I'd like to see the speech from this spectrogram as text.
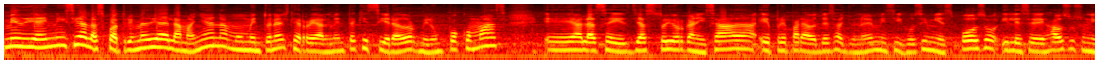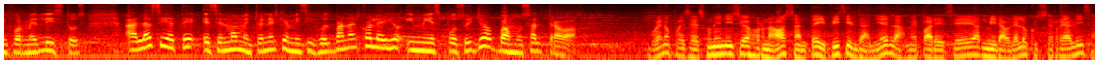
Mi día inicia a las cuatro y media de la mañana, momento en el que realmente quisiera dormir un poco más. Eh, a las seis ya estoy organizada, he preparado el desayuno de mis hijos y mi esposo y les he dejado sus uniformes listos. A las siete es el momento en el que mis hijos van al colegio y mi esposo y yo vamos al trabajo. Bueno, pues es un inicio de jornada bastante difícil, Daniela. Me parece admirable lo que usted realiza.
